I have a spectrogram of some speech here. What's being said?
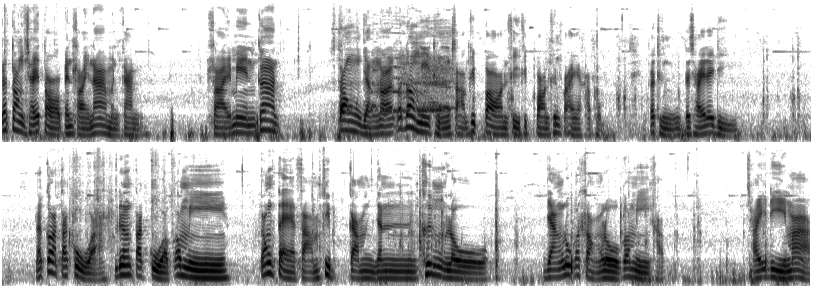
ก็ต้องใช้ต่อเป็นสายหน้าเหมือนกัน สายเมนก็ ต้องอย่างน้อยก็ต้องมีถึง 30 ปอนด์40 ปอนด์ขึ้นไปครับผม ก็ถึงจะใช้ได้ดี แล้วก็ตะกั่วเรื่องตะกั่วก็มีตั้งแต่ 30 กรัมยันครึ่งโลยางลูกก็สองโลก็มีครับ ใช้ดีมาก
